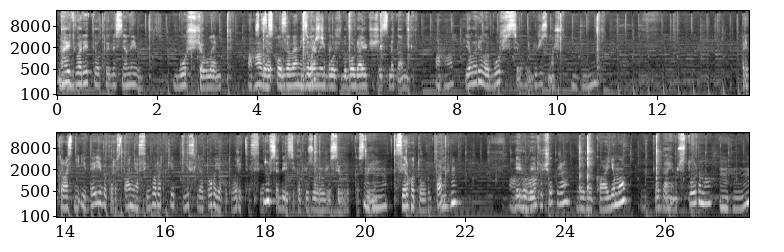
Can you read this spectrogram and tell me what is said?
навіть варити отой весняний борщ з щавлем. Ага, з кваском. зелений, Зелений борщик. борщ, додаючи ще сметанки. Ага. Я варила борщ з цього, дуже смачно. Угу. Прекрасні ідеї використання сиворотки після того, як утвориться сир. Ну все, дивіться, яка прозора вже сиворотка стає. Мгм. Сир готовий, так? Мгм. Я його виключила вже. Вимикаємо. Відкладаємо в сторону. Угу.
